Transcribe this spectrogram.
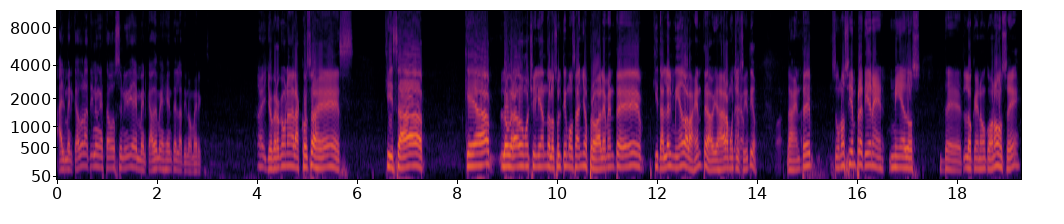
al mercado latino en Estados Unidos y al mercado emergente en Latinoamérica. Yo creo que una de las cosas es quizá que ha logrado Mochileando en los últimos años probablemente es quitarle el miedo a la gente a viajar a muchos Claro. sitios. La gente, uno siempre tiene miedos de lo que no conoce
